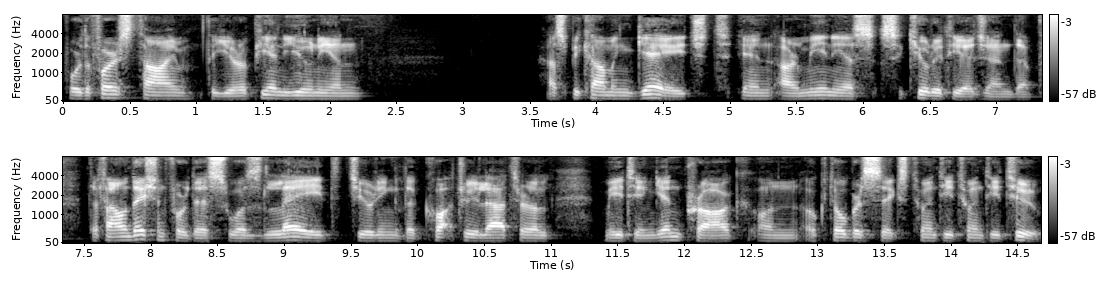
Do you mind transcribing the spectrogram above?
For the first time, the European Union has become engaged in Armenia's security agenda. The foundation for this was laid during the quadrilateral meeting in Prague on October 6, 2022.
